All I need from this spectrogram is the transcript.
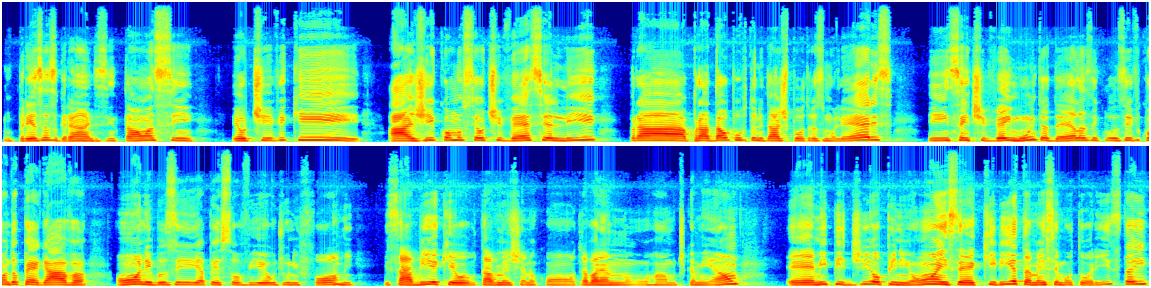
empresas grandes. Então, assim, eu tive que agir como se eu tivesse ali para dar oportunidade para outras mulheres e incentivei muitas delas, inclusive quando eu pegava ônibus e a pessoa via eu de uniforme e sabia que eu estava mexendo com, trabalhando no ramo de caminhão, é, me pedia opiniões, é, queria também ser motorista e,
